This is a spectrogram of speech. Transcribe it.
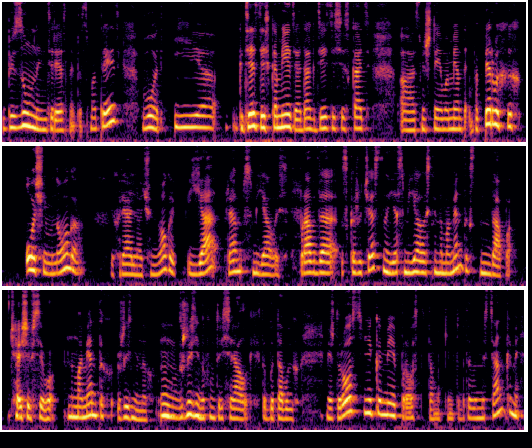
безумно интересно это смотреть, вот, и где здесь комедия, да, где здесь искать а, смешные моменты. Во-первых, их очень много, их реально очень много. Я прям смеялась. Правда, скажу честно, я смеялась не на моментах стендапа, чаще всего, на моментах жизненных, ну, жизненных внутри сериала, каких-то бытовых, между родственниками, просто там какими-то бытовыми сценками.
